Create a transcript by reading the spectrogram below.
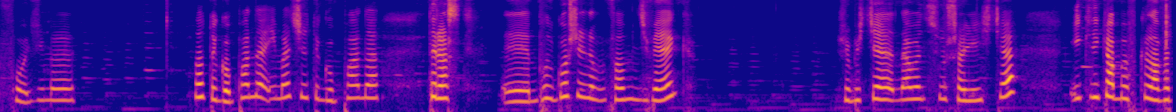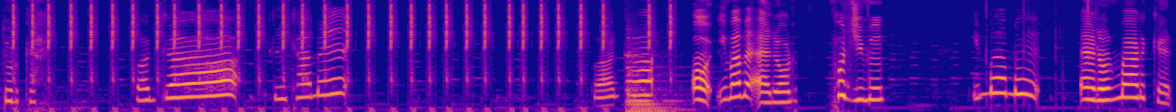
wchodzimy do tego pana i macie tego pana, teraz yy, podgłośnie wam dźwięk, żebyście nawet słyszeliście i klikamy w klawiaturkę. Uwaga, klikamy, Uwaga. O, i mamy error. Wchodzimy. I mamy error marker.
